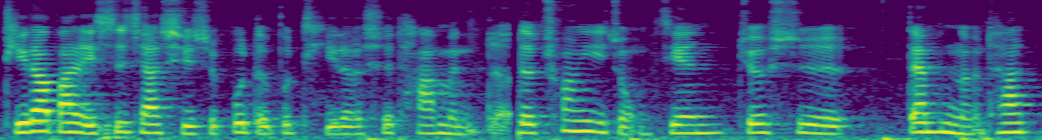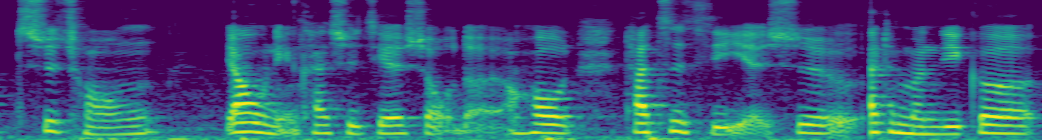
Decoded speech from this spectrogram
提到巴黎世家，其实不得不提的是他们的的创意总监就是。他们他是从幺五年开始接手的，然后他自己也是 a t m a n 一个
